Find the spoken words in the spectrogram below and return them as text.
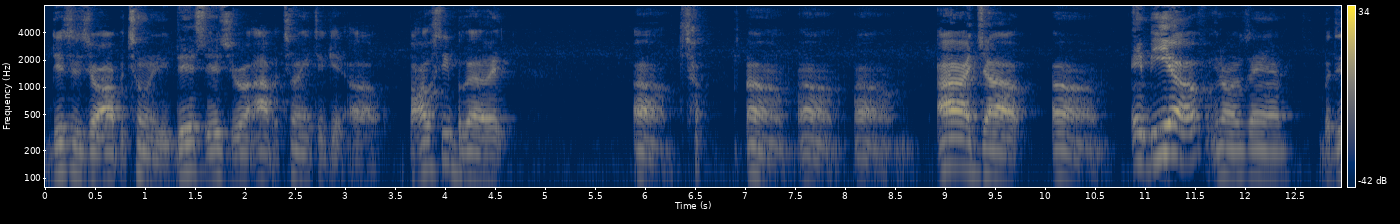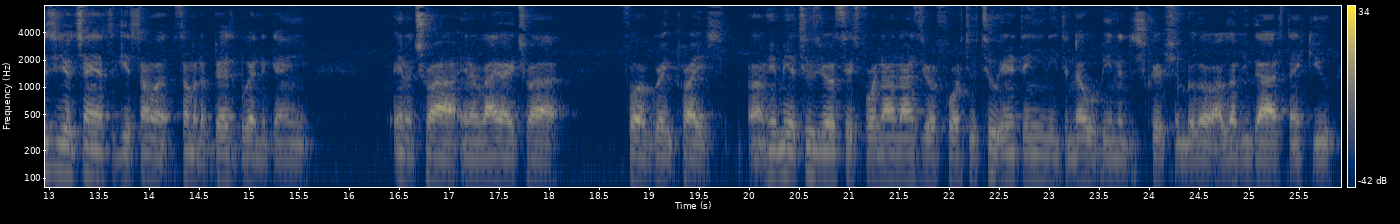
this is your opportunity. This is your opportunity to get a bossy blood, um, um, um, um, eye job, um, NBF, you know what I'm saying? But this is your chance to get some of some of the best blood in the game in a tri, in a light, right tri for a great price. Um, hit me at 206-499-0422. Anything you need to know will be in the description below. I love you guys. Thank you.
